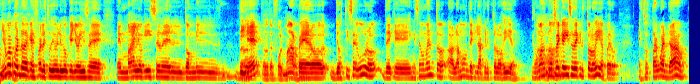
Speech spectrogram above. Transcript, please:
Yo no me acuerdo de qué fue el estudio bíblico que yo hice en mayo que hice del 2010. Pero, te formaron. Pero yo estoy seguro de que en ese momento hablamos de la cristología. No, no sé qué hice de cristología, pero esto está guardado.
